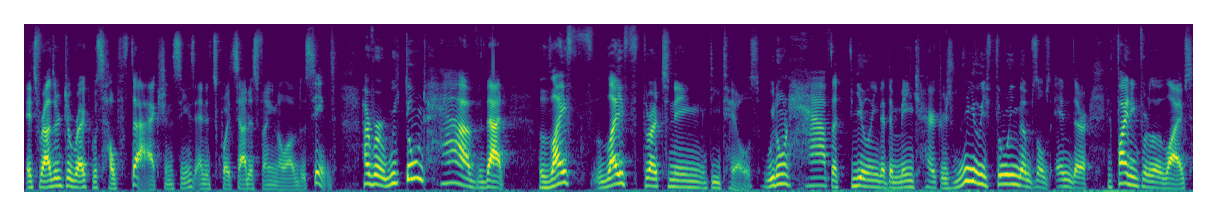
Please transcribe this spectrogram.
It's rather direct with help with the action scenes, and it's quite satisfying in a lot of the scenes. However, we don't have that life life threatening details. We don't have that feeling that the main character is really throwing themselves in there and fighting for their lives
